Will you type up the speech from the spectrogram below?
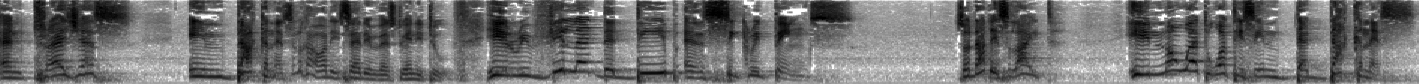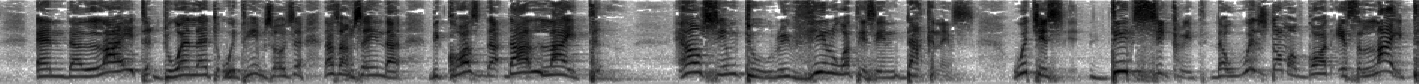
and treasures in darkness. Look at what he said in verse 22. He revealed the deep and secret things. So that is light. He knoweth what is in the darkness and the light dwelleth with him. So that's what I'm saying that because that, that light helps him to reveal what is in darkness, which is deep secret. The wisdom of God is light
